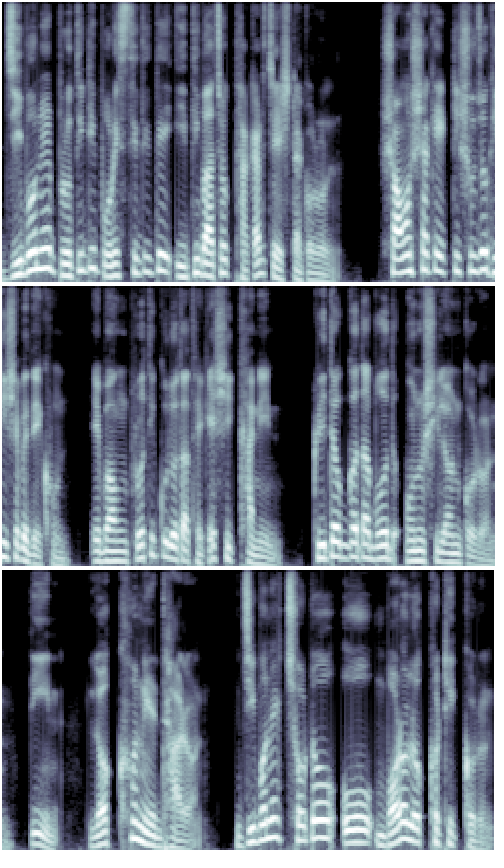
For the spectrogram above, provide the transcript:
জীবনের প্রতিটি পরিস্থিতিতে ইতিবাচক থাকার চেষ্টা করুন। সমস্যাকে একটি সুযোগ হিসেবে দেখুন এবং প্রতিকূলতা থেকে শিক্ষা নিন। কৃতজ্ঞতাবোধ অনুশীলন করুন। তিন লক্ষ্য নির্ধারণ। জীবনের ছোট ও বড় লক্ষ্য ঠিক করুন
